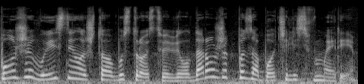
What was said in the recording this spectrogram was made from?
Позже выяснилось, что об устройстве велодорожек позаботились в мэрии.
